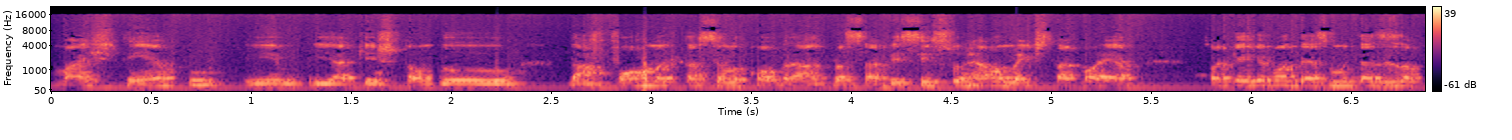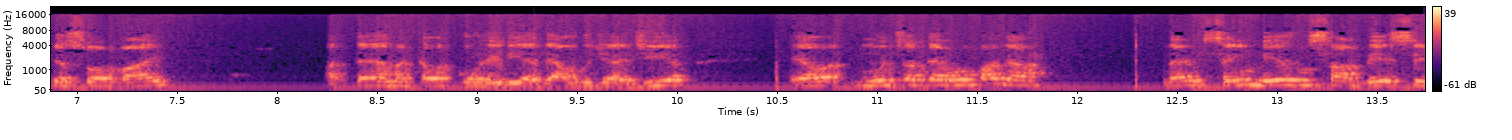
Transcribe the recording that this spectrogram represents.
Mais tempo e, e a questão do, da forma que está sendo cobrado para saber se isso realmente está correto. Só que o que acontece? Muitas vezes a pessoa vai, até naquela correria dela do dia a dia, ela, muitos até vão pagar, né? sem mesmo saber se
